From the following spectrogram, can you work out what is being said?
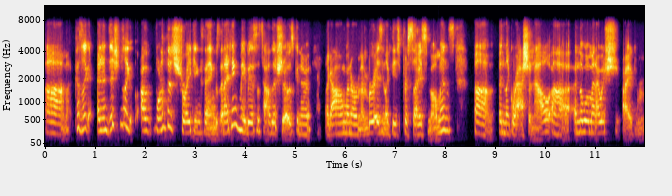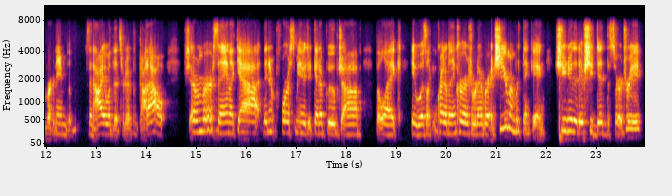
Um, because like in addition, like uh, one of the striking things, and I think maybe this is how the show is gonna like how I'm gonna remember is in like these precise moments, um, and like rationale. Uh, and the woman I wish I can remember her name was in Iowa that sort of got out. She, I remember her saying like, yeah, they didn't force me to get a boob job, but like it was like incredibly encouraged or whatever. And she remembered thinking she knew that if she did the surgery,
